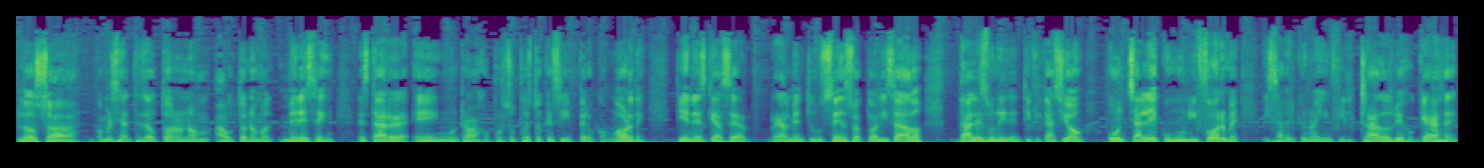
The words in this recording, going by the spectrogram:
los uh, comerciantes autónomos, autónomos merecen estar en un trabajo, por supuesto que sí, pero con orden. Tienes que hacer realmente un censo actualizado, darles una identificación, un chaleco, un uniforme y saber que no hay infiltrados, viejo, que hacen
